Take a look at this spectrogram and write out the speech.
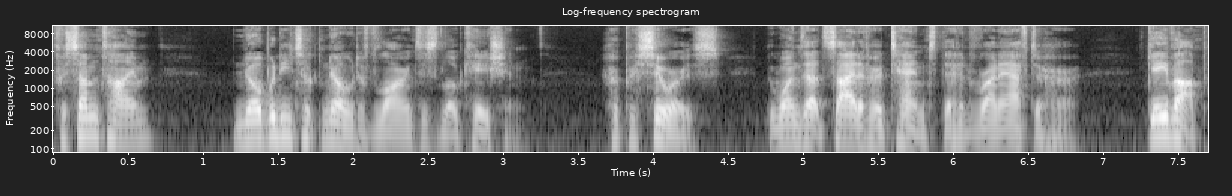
For some time, nobody took note of Lawrence's location. Her pursuers, the ones outside of her tent that had run after her, gave up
